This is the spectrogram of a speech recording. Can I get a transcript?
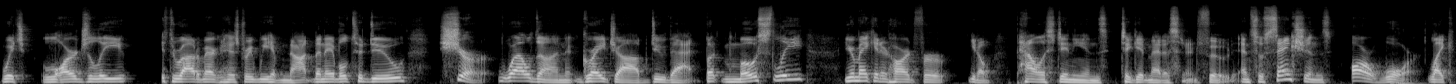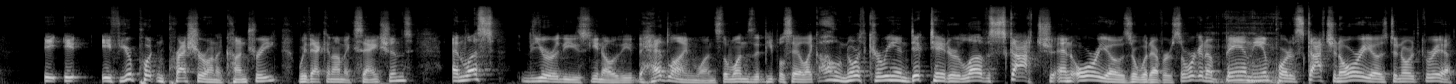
which largely throughout American history we have not been able to do, sure, well done, great job, do that. But mostly, you're making it hard for you know Palestinians to get medicine and food, and so sanctions are war. Like it, it, if you're putting pressure on a country with economic sanctions, unless you're these, you know, the, the headline ones, the ones that people say like, oh, North Korean dictator loves scotch and Oreos or whatever, so we're going to ban the import of scotch and Oreos to North Korea.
